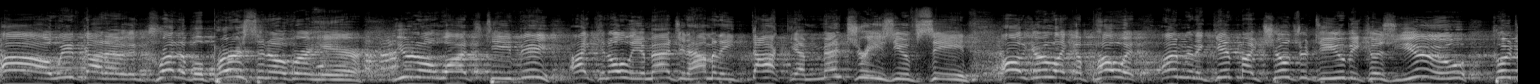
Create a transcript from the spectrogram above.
Oh, we've got an incredible person over here. You don't watch TV. I can only imagine how many documentaries you've seen. Oh, you're like a poet. I'm going to give my children to you because you could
